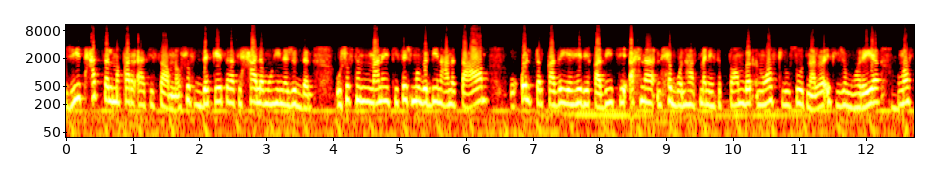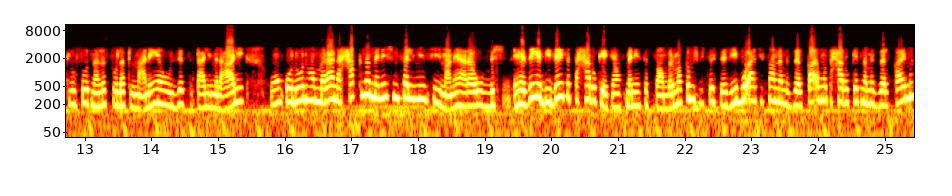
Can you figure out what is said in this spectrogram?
جيت حتى المقر اعتصامنا وشفت الدكاتره في حالة مهينة جدا وشفتهم معناها كيفاش مضربين عن الطعام وقلت القضية هذه قضيتي إحنا نحبوا نهار 8 سبتمبر نوصلوا صوتنا لرئيس الجمهورية ونوصلوا صوتنا للسلطات المعنية ووزاره التعليم العالي ونقولوا لهم رانا حقنا ماناش مسلمين فيه معناها راهو بش هذه بداية التحركات يوم 8 سبتمبر ما كنتش باش تستجيبوا اعتصامنا مازال قائم وتحركاتنا مازال قائمة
